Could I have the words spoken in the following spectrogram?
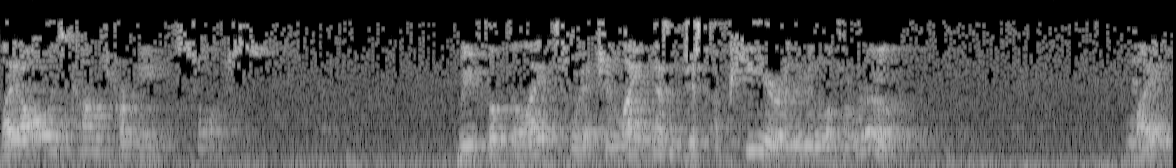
Light always comes from a source. We flip the light switch, and light doesn't just appear in the middle of the room. Light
